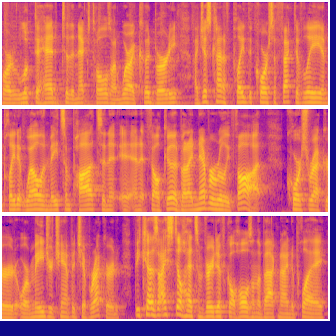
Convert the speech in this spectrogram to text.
or looked ahead to the next holes on where I could birdie. I just kind of played the course effectively and played it well and made some putts and it and it felt good, but I never really thought course record or major championship record because I still had some very difficult holes on the back nine to play.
